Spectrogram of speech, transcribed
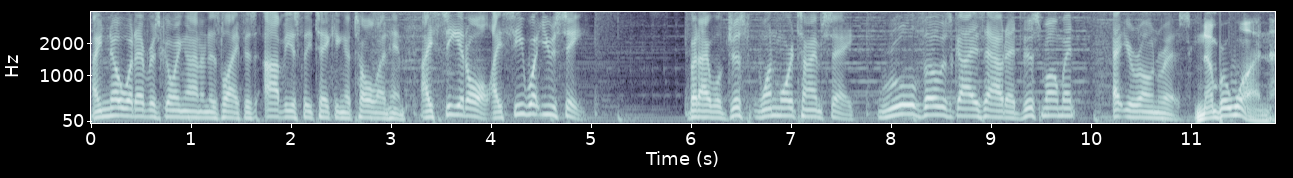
I know whatever's going on in his life is obviously taking a toll on him. I see it all. I see what you see. But I will just one more time say Rule those guys out at this moment at your own risk. Number one.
